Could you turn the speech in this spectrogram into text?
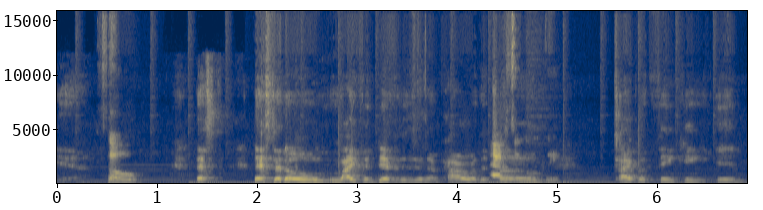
Yeah. So that's that's that old life and death is in the power of the Absolutely. tongue type of thinking in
